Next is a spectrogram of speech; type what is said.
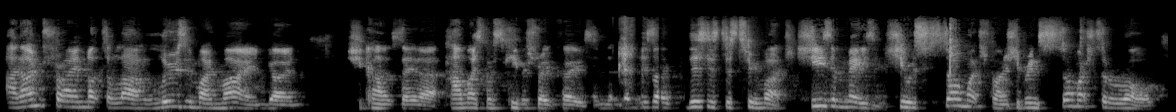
And I'm trying not to laugh, losing my mind, going, she can't say that. How am I supposed to keep a straight face? And it's like, this is just too much. She's amazing. She was so much fun. She brings so much to the role.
